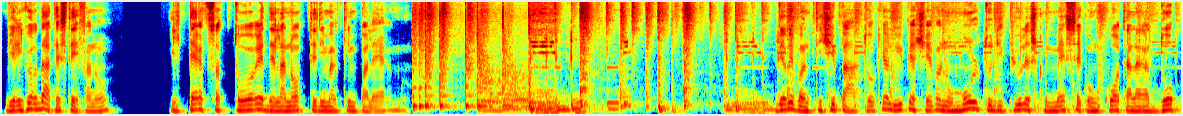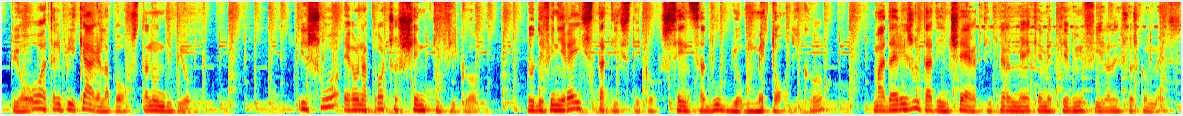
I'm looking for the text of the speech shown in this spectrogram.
Vi ricordate Stefano? Il terzo attore della notte di Martin Palermo. Vi avevo anticipato che a lui piacevano molto di più le scommesse con quota al raddoppio o a triplicare la posta, non di più. Il suo era un approccio scientifico, lo definirei statistico, senza dubbio metodico, ma dai risultati incerti per me che mettevo in fila le sue scommesse.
